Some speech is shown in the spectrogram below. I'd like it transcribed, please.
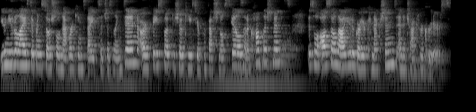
You can utilize different social networking sites such as LinkedIn or Facebook to showcase your professional skills and accomplishments. This will also allow you to grow your connections and attract recruiters.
